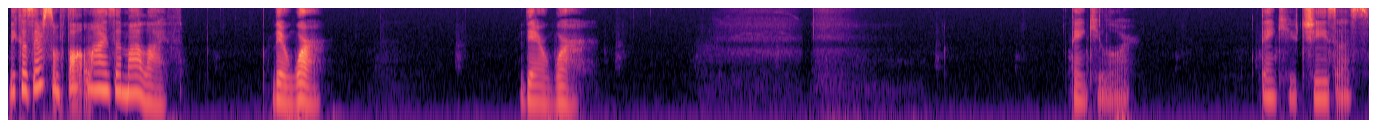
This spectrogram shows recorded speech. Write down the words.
Because there's some fault lines in my life. There were. There were. Thank you, Lord. Thank you, Jesus.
